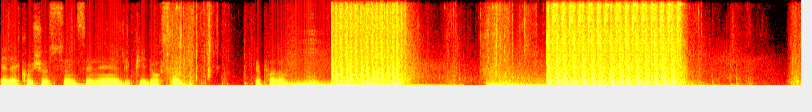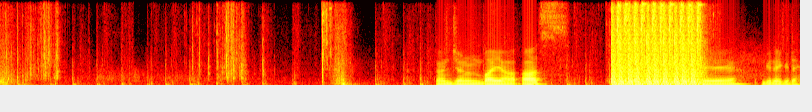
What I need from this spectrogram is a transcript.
Nereye koşuyorsun? Seni bir P90 yapalım. Şu an canın bayağı az. Ee, güle güle.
